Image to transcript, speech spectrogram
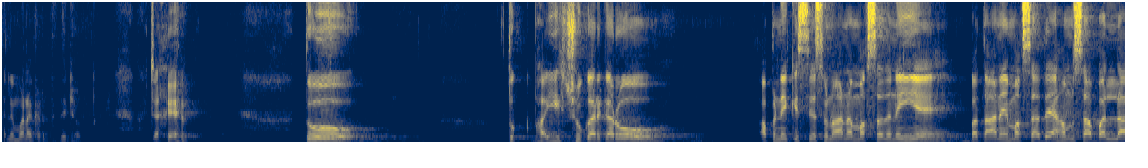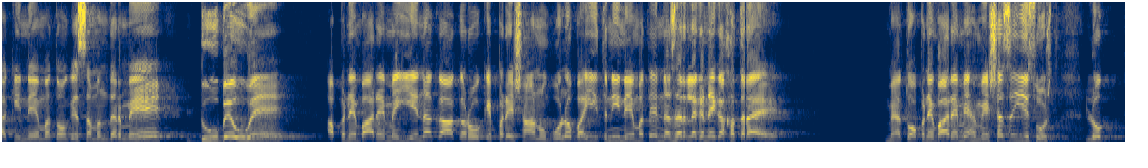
पहले मना करते थे डॉक्टर अच्छा खैर। तो तो भाई शुक्र करो, अपने किस्से सुनाना मकसद नहीं है, बताने मकसद है, हम सब अल्लाह की नेमतों के समंदर में डूबे हुए हैं। अपने बारे में ये ना कहा करो कि परेशान हूँ, बोलो, भाई इतनी नेमतें नज़र लगने का खतरा है। मैं तो अपने बारे में हमेशा से ये सोचता लोग,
